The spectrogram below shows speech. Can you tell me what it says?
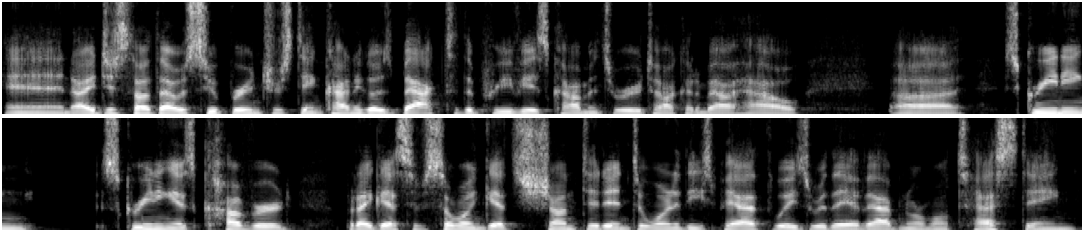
And I just thought that was super interesting. Kind of goes back to the previous comments where we were talking about how uh, screening screening is covered, but I guess if someone gets shunted into one of these pathways where they have abnormal testing,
